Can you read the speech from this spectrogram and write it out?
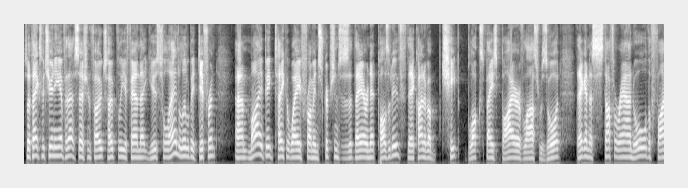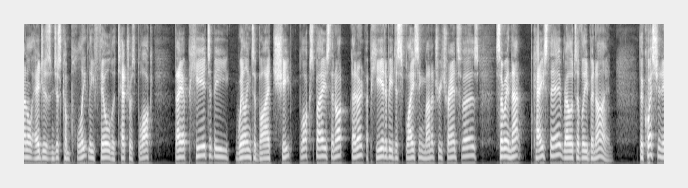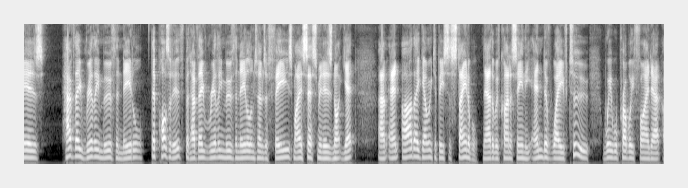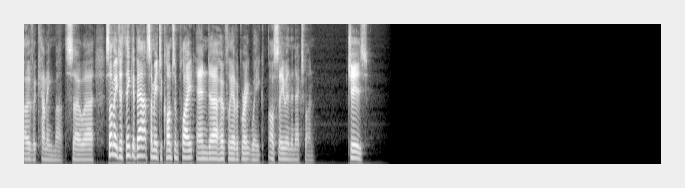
So thanks for tuning in for that session, folks. Hopefully you found that useful and a little bit different. Um, my big takeaway from inscriptions is that they are a net positive. They're kind of a cheap block space buyer of last resort. They're going to stuff around all the final edges and just completely fill the Tetris block. They appear to be willing to buy cheap block space. They're not. They don't appear to be displacing monetary transfers. So in that case, they're relatively benign. The question is, have they really moved the needle? They're positive, but have they really moved the needle in terms of fees? My assessment is not yet. Um, and are they going to be sustainable? Now that we've kind of seen the end of wave two, we will probably find out over coming months. So, uh, something to think about, something to contemplate, and uh, hopefully have a great week. I'll see you in the next one. Cheers.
